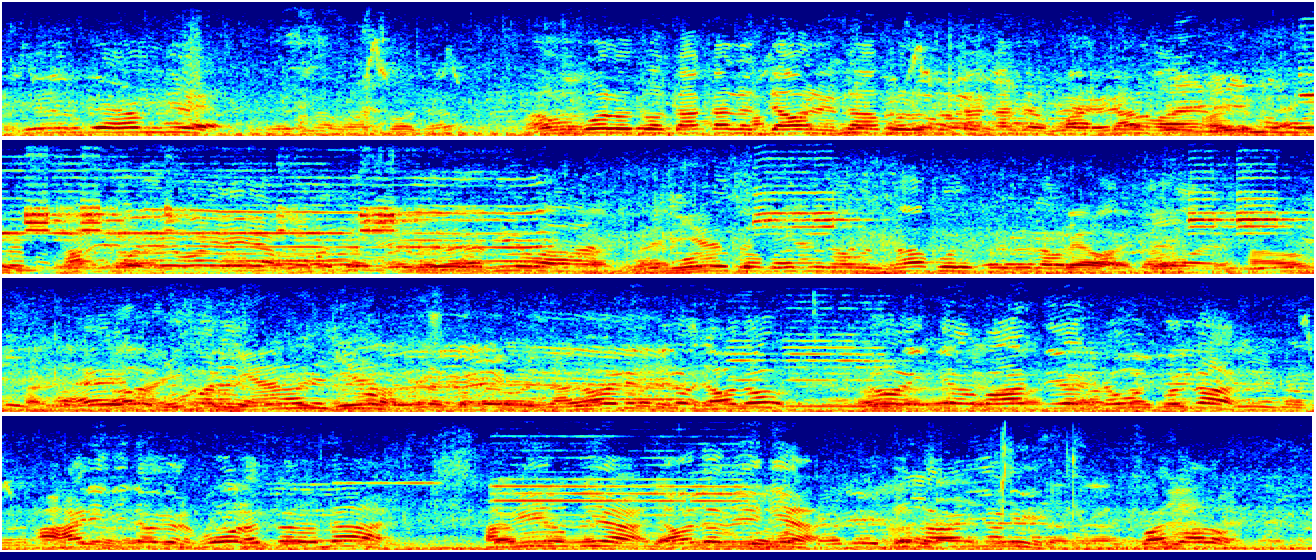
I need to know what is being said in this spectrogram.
ત્રેવીસ રૂપિયા સમજે હું બોલું તો કાકા ને જાવ ને, ના બોલું તો કાકા ને ના બોલું તો નો હોય એની મગજ કીધી ના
